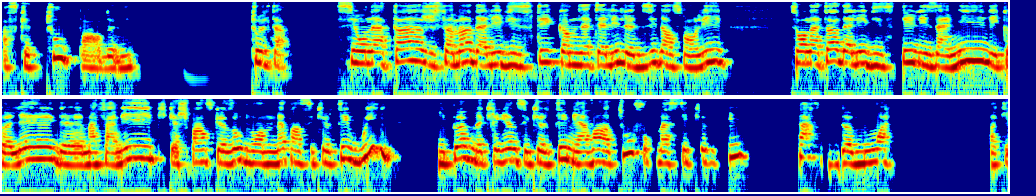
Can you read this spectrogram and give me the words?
parce que tout part de nous. Tout le temps. Si on attend justement d'aller visiter, comme Nathalie le dit dans son livre, si on attend d'aller visiter les amis, les collègues, euh, ma famille, puis que je pense que les autres vont me mettre en sécurité, oui, ils peuvent me créer une sécurité, mais avant tout, il faut que ma sécurité parte de moi. OK?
